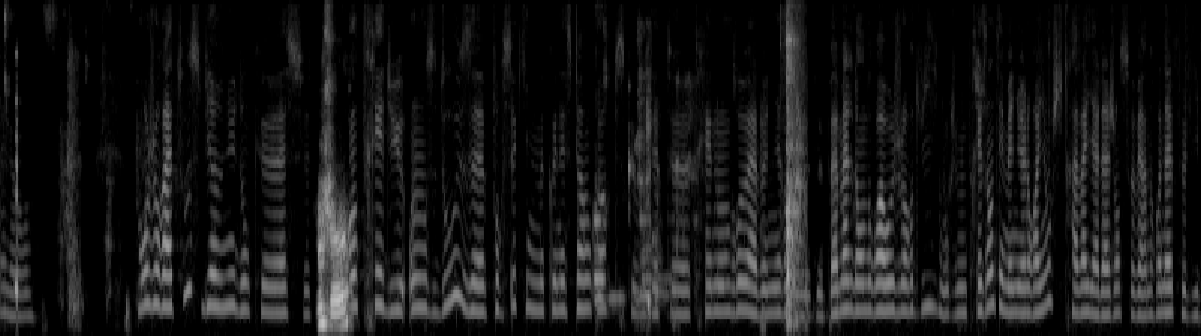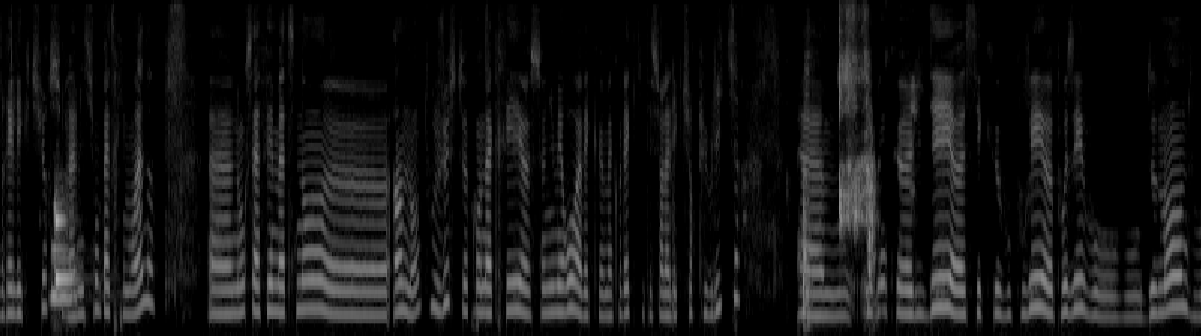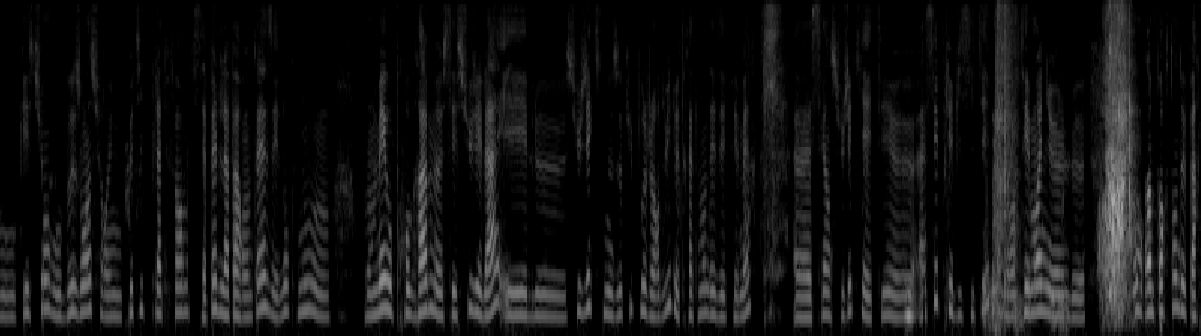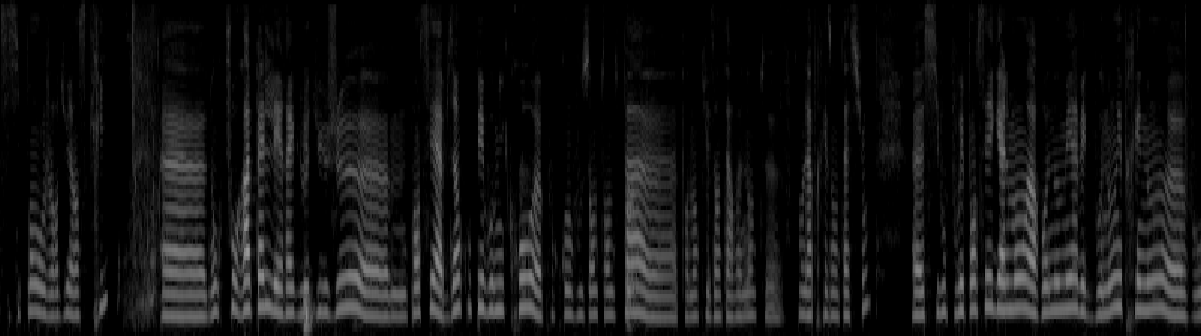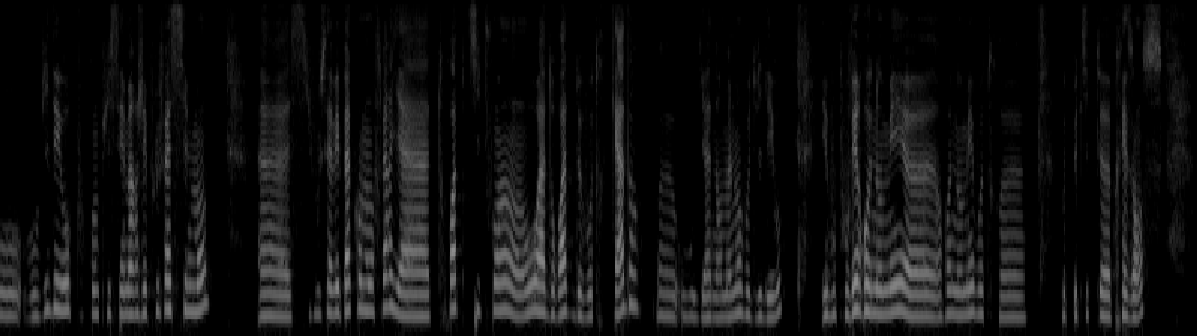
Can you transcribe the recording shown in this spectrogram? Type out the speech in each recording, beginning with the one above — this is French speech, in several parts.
Alors, bonjour à tous, bienvenue donc euh, à cette Bonjour. entrée du 11-12. Pour ceux qui ne me connaissent pas encore, puisque vous êtes euh, très nombreux à venir de, de pas mal d'endroits aujourd'hui, donc je me présente Emmanuel Royon, je travaille à l'agence Auvergne-Rhône-Alpes Livret Lecture sur la mission patrimoine. Euh, donc ça fait maintenant euh, un an tout juste qu'on a créé euh, ce numéro avec euh, ma collègue qui était sur la lecture publique. Et donc l'idée, c'est que vous pouvez poser vos, vos demandes, vos questions, vos besoins sur une petite plateforme qui s'appelle La Parenthèse. Et donc nous, on, on met au programme ces sujets-là. Et le sujet qui nous occupe aujourd'hui, le traitement des éphémères, euh, c'est un sujet qui a été euh, assez plébiscité. En témoigne euh, le nombre important de participants aujourd'hui inscrits. Euh, donc pour rappel, les règles du jeu, euh, pensez à bien couper vos micros euh, pour qu'on ne vous entende pas pendant que les intervenantes font la présentation. Si vous pouvez penser également à renommer avec vos noms et prénoms vos, vos vidéos pour qu'on puisse émarger plus facilement. Si vous ne savez pas comment faire, il y a trois petits points en haut à droite de votre cadre où il y a normalement votre vidéo et vous pouvez renommer, renommer votre, votre petite présence.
